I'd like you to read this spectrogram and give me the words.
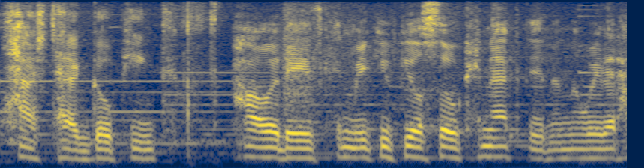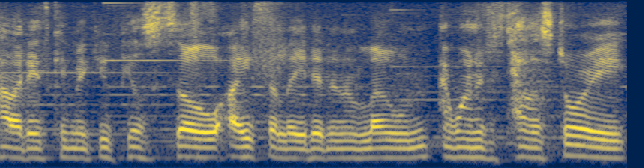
Hashtag go pink. Holidays can make you feel so connected and the way that holidays can make you feel so isolated and alone. I wanted to tell a story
